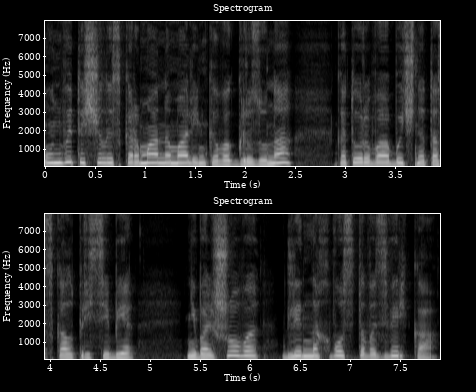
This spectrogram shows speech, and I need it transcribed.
Он вытащил из кармана маленького грызуна, которого обычно таскал при себе, небольшого длиннохвостого зверька.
